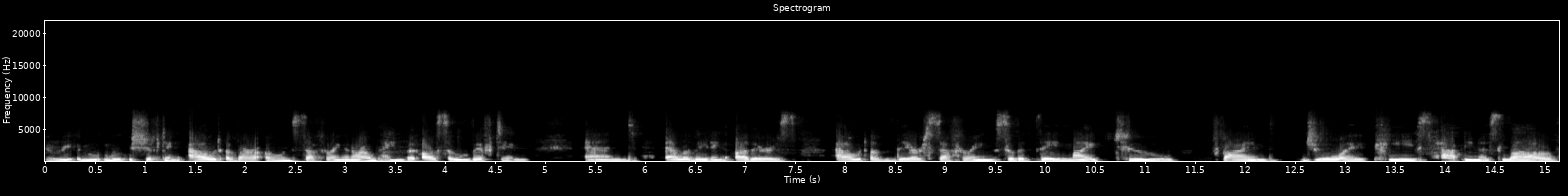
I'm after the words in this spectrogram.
re- shifting out of our own suffering and our own pain, but also lifting and elevating others out of their suffering so that they might too find joy, peace, happiness, love,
